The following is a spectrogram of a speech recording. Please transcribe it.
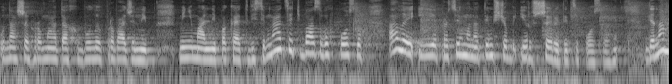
у наших громадах були впроваджений мінімальний пакет 18 базових послуг, але і працюємо над тим, щоб і розширити ці послуги. Для нам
